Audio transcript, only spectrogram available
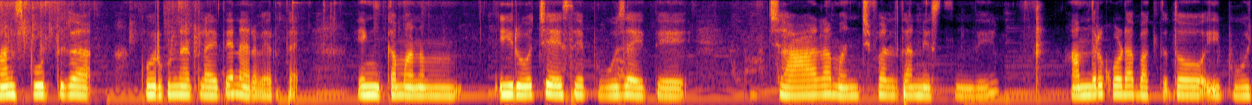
మనస్ఫూర్తిగా కోరుకున్నట్లయితే నెరవేరుతాయి. ఇంకా మనం ఈరోజు చేసే పూజ అయితే చాలా మంచి ఫలితాన్ని ఇస్తుంది. అందరూ కూడా భక్తితో ఈ పూజ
